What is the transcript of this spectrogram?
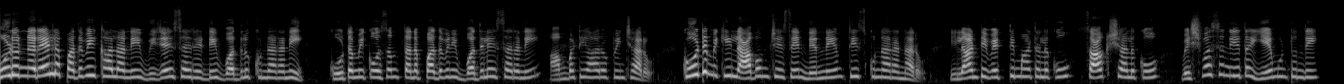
మూడున్నరేళ్ళ పదవీ కాలాన్ని విజయసాయిరెడ్డి వదులుకున్నారని కూటమి కోసం తన పదవిని వదిలేశారని అంబటి ఆరోపించారు. కూటమికి లాభం చేసే నిర్ణయం తీసుకున్నారన్నారు. ఇలాంటి వ్యక్తి మాటలకు సాక్ష్యాలకు విశ్వసనీయత ఏముంటుంది?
